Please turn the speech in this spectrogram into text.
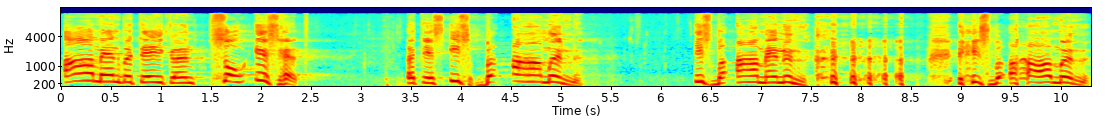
Amen betekent zo is het. Het is iets beamen. Iets beamenen. iets beamen.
